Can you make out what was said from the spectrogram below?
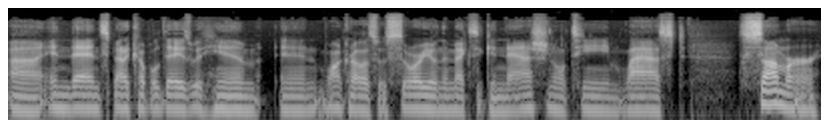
uh, and then spent a couple of days with him and Juan Carlos Osorio and the Mexican national team last summer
